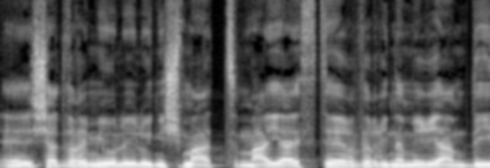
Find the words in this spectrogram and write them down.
אה, שהדברים יהיו לעילוי נשמת, מאיה אסתר ורינה מרים די,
